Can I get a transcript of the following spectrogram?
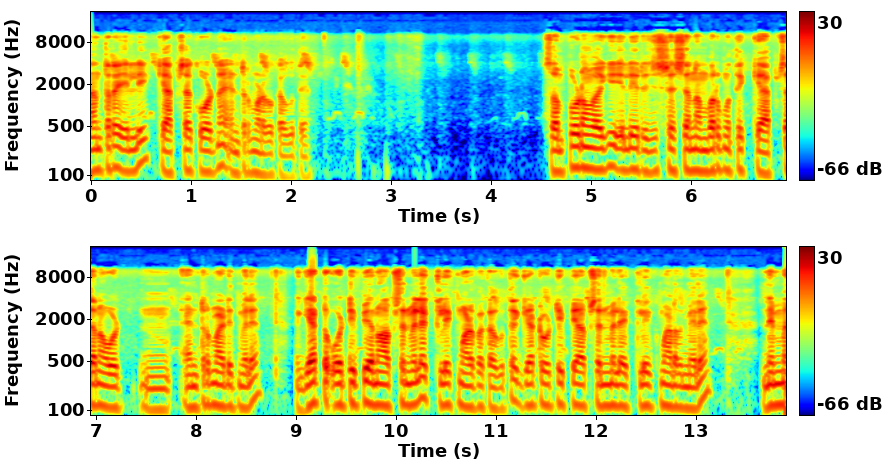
ನಂತರ ಇಲ್ಲಿ ಕ್ಯಾಪ್ಚಾ ಕೋಡ್ನ ಎಂಟರ್ ಮಾಡಬೇಕಾಗುತ್ತೆ. ಸಂಪೂರ್ಣವಾಗಿ ಇಲ್ಲಿ ರಿಜಿಸ್ಟ್ರೇಷನ್ ನಂಬರ್ ಮತ್ತು ಕ್ಯಾಪ್ಚಾನ ಒ ಎಂಟರ್ ಮಾಡಿದ ಮೇಲೆ ಗೆಟ್ ಒ ಟಿ ಪಿ ಅನ್ನೋ ಆಪ್ಷನ್ ಮೇಲೆ ಕ್ಲಿಕ್ ಮಾಡಬೇಕಾಗುತ್ತೆ. Get O T P option ಮೇಲೆ ಕ್ಲಿಕ್ ಮಾಡಿದ ಮೇಲೆ ನಿಮ್ಮ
